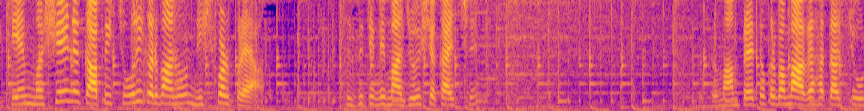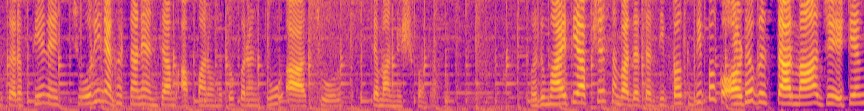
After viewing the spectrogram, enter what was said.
એટીએમ મશીન કાપી ચોરી કરવાનો નિષ્ફળ પ્રયાસ. સીસીટીવીમાં જોઈ શકાય છે. તમામ પ્રયત્નો કરવામાં આવ્યા હતા ચોર તરફથી અને ચોરીને ઘટનાને અંજામ આપવાનો હતો, પરંતુ આ ચોર તેમાં નિષ્ફળ રહ્યો. વધુ માહિતી આપશે સંવાદદાતા દીપક. દીપક, ઓઢવ વિસ્તારમાં જે એટીએમ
